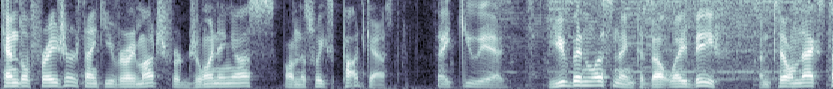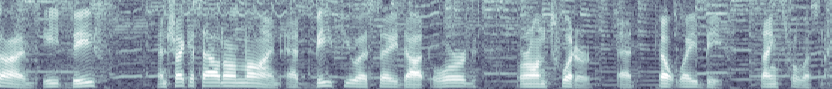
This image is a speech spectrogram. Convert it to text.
Kendal Frazier, thank you very much for joining us on this week's podcast. Thank you, Ed. You've been listening to Beltway Beef. Until next time, eat beef and check us out online at beefusa.org or on Twitter at Beltway Beef. Thanks for listening.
